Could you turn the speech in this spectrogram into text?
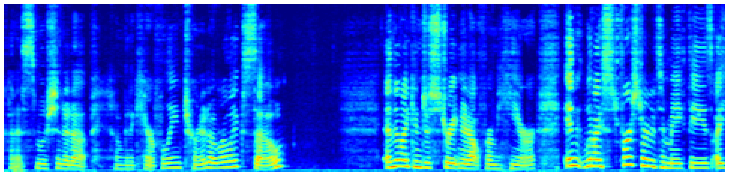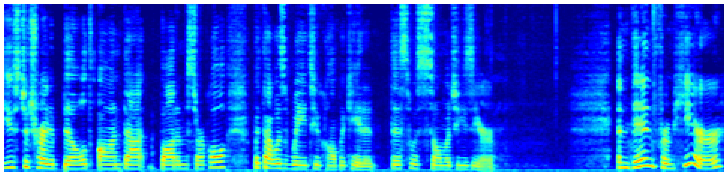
Kind of smooshing it up. I'm going to carefully turn it over like so and then I can just straighten it out from here. And when I first started to make these, I used to try to build on that bottom circle, but that was way too complicated. This was so much easier. And then from here,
